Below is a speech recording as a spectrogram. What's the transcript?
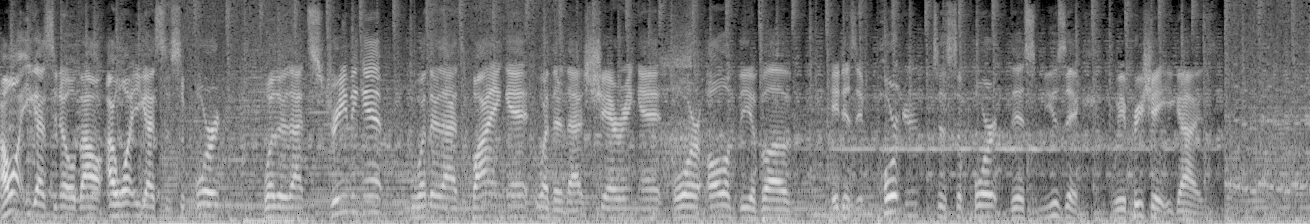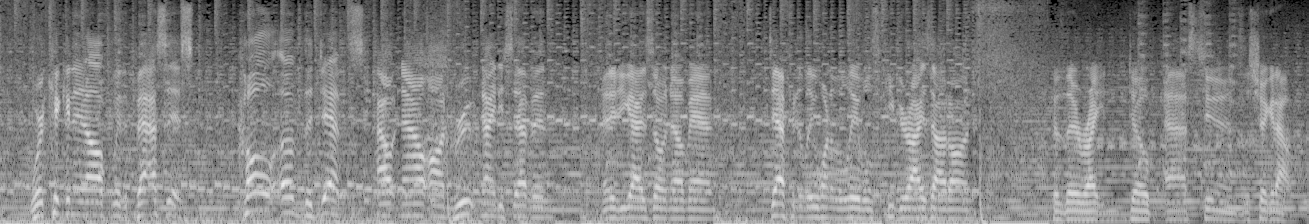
I want you guys to know about. I want you guys to support, whether that's streaming it, whether that's buying it, whether that's sharing it, or all of the above. It is important to support this music. We appreciate you guys. We're kicking it off with Bassist, Call of the Depths, out now on Route 97. And if you guys don't know, man, definitely one of the labels keep your eyes out on because they're writing dope ass tunes. Let's check it out.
